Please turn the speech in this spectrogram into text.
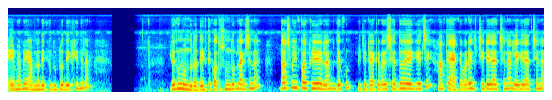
এইভাবে আপনাদেরকে দুটো দেখিয়ে দিলাম। দেখুন বন্ধুরা, দেখতে কত সুন্দর লাগছে না? দশ মিনিট পর ফিরে এলাম। দেখুন, পিঠেটা একেবারে সেদ্ধ হয়ে গিয়েছে। হাতে একেবারে চিটে যাচ্ছে না, লেগে যাচ্ছে না।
